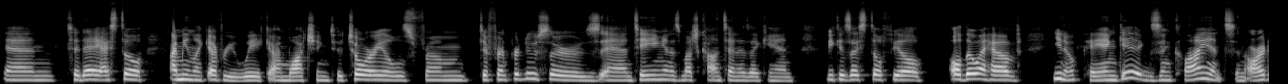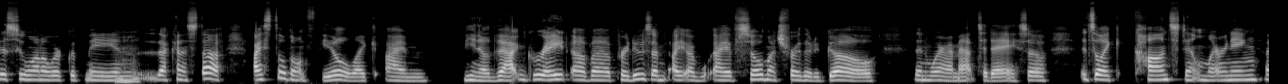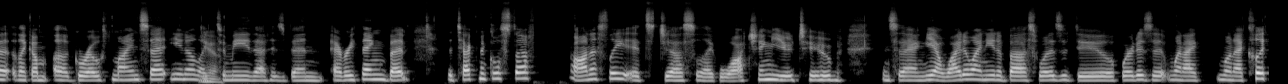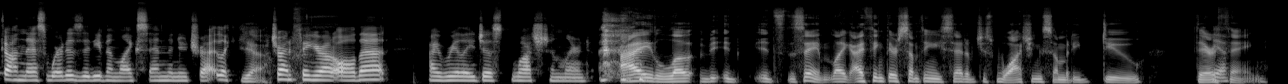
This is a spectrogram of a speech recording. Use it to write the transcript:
And today I still, I mean, like every week, I'm watching tutorials from different producers and taking in as much content as I can because I still feel, although I have, you know, paying gigs and clients and artists who want to work with me and mm-hmm. that kind of stuff, I still don't feel like I'm, you know, that great of a producer. I'm, I, I, I have so much further to go than where I'm at today. So it's like constant learning, uh, like a, a growth mindset, you know, like Yeah. to me, that has been everything. But the technical stuff, honestly, it's just like watching YouTube and saying, yeah, why do I need a bus? What does it do? Where does it, when I, when I click on this, where does it even like send the new track? Like yeah trying to figure out all that. I really just watched and learned. I love it, it's the same. Like I think there's something you said of just watching somebody do their Yeah. thing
